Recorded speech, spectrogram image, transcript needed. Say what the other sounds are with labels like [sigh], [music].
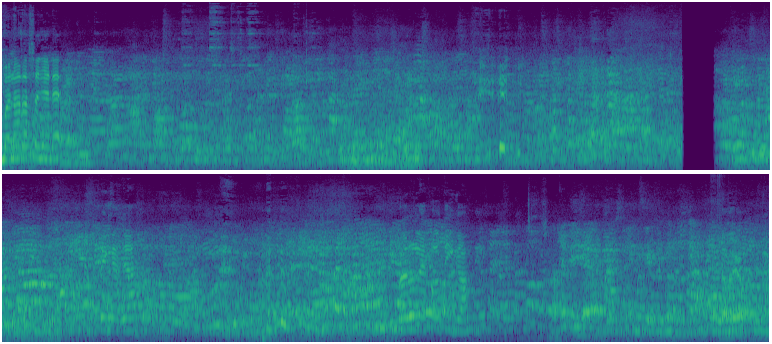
Gimana rasanya, Dek? Ya. [laughs] Baru level 3. Yuk.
